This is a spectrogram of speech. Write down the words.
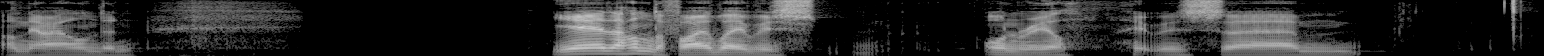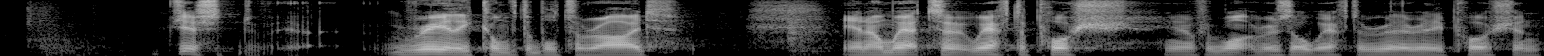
on the island, and yeah, the Honda Fireblade was unreal. It was um, just really comfortable to ride you know, we have to we have to push. You know, if we want a result, we have to really really push. And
